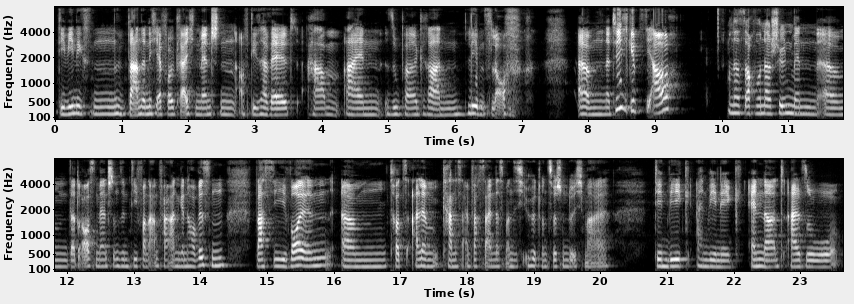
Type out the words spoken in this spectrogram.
die wenigsten wahnsinnig erfolgreichen Menschen auf dieser Welt haben einen super geraden Lebenslauf. Ähm, natürlich gibt's die auch, und das ist auch wunderschön, wenn ähm, da draußen Menschen sind, die von Anfang an genau wissen, was sie wollen. Ähm, trotz allem kann es einfach sein, dass man sich irrt und zwischendurch mal den Weg ein wenig ändert. Also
